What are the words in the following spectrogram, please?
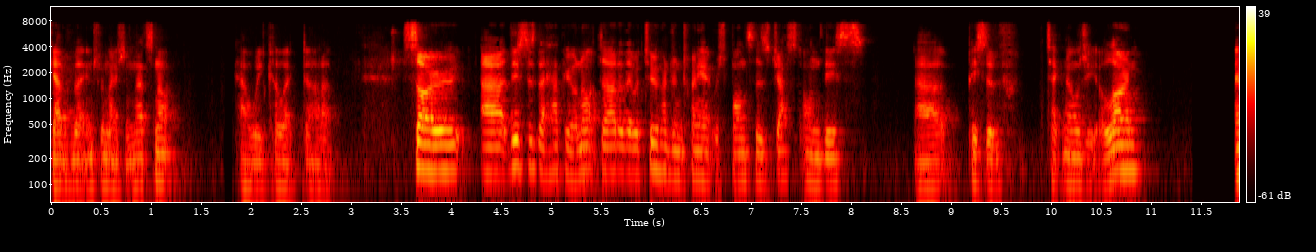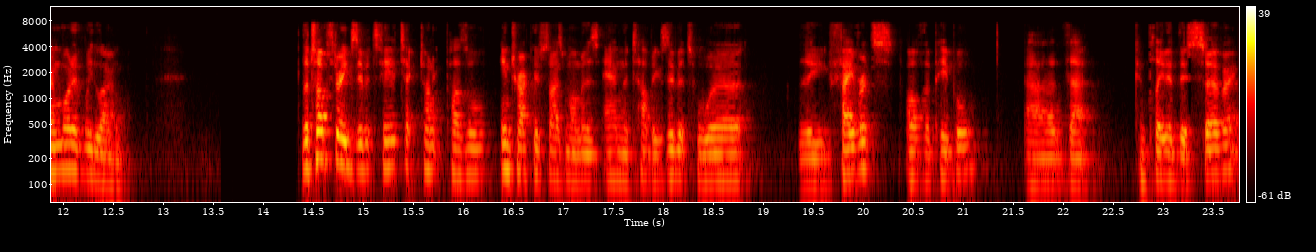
gather that information. That's not how we collect data. So uh, this is the happy or not data. There were 228 responses just on this uh, piece of technology alone. And what did we learn? The top three exhibits here, Tectonic Puzzle, Interactive Seismometers, and the Tub exhibits were the favourites of the people uh, that completed this survey.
